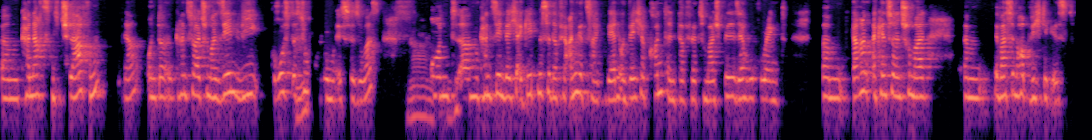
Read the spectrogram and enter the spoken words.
kann nachts nicht schlafen, ja, und da kannst du halt schon mal sehen, wie groß das mhm. Suchvolumen ist für sowas. Ja. Und ähm, kannst sehen, welche Ergebnisse dafür angezeigt werden und welcher Content dafür zum Beispiel sehr hoch rankt. Ähm, daran erkennst du dann schon mal, ähm, was überhaupt wichtig ist.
